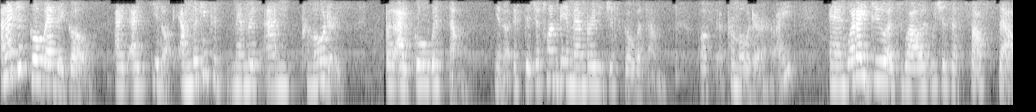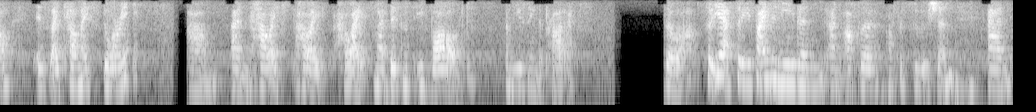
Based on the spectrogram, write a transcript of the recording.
And I just go where they go. I, I, you know, I'm looking for members and promoters, but I go with them. You know, if they just want to be a member, you just go with them, of a promoter, right? And what I do as well, which is a soft sell, is I tell my story um, and how I, how I, how I, my business evolved from using the products. So, uh, so yeah, so you find a need and, and offer offer solution, and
